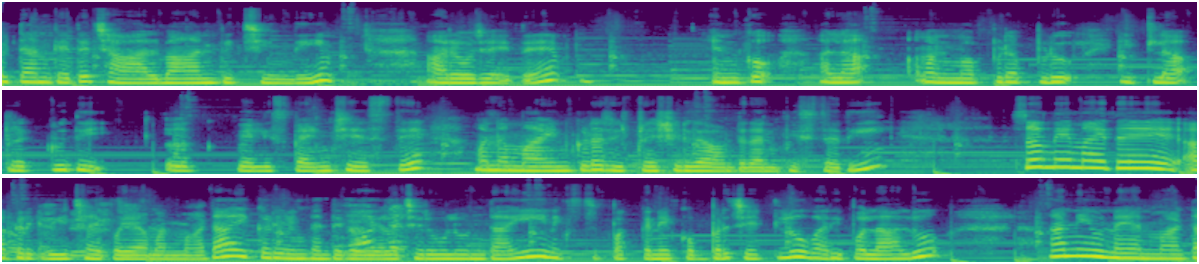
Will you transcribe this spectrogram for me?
చుట్టానికైతే చాలా బాగా అనిపించింది ఆ రోజైతే. ఎందుకో అలా మనం అప్పుడప్పుడు ఇట్లా ప్రకృతి వెళ్ళి స్పెండ్ చేస్తే మన మైండ్ కూడా రిఫ్రెష్డ్గా ఉంటుంది అనిపిస్తుంది సో మేమైతే అక్కడికి రీచ్ అయిపోయామన్నమాట. ఇక్కడ ఏంటంటే రొయ్యల చెరువులు ఉంటాయి నెక్స్ట్ పక్కనే కొబ్బరి చెట్లు వరి పొలాలు అన్నీ ఉన్నాయన్నమాట.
